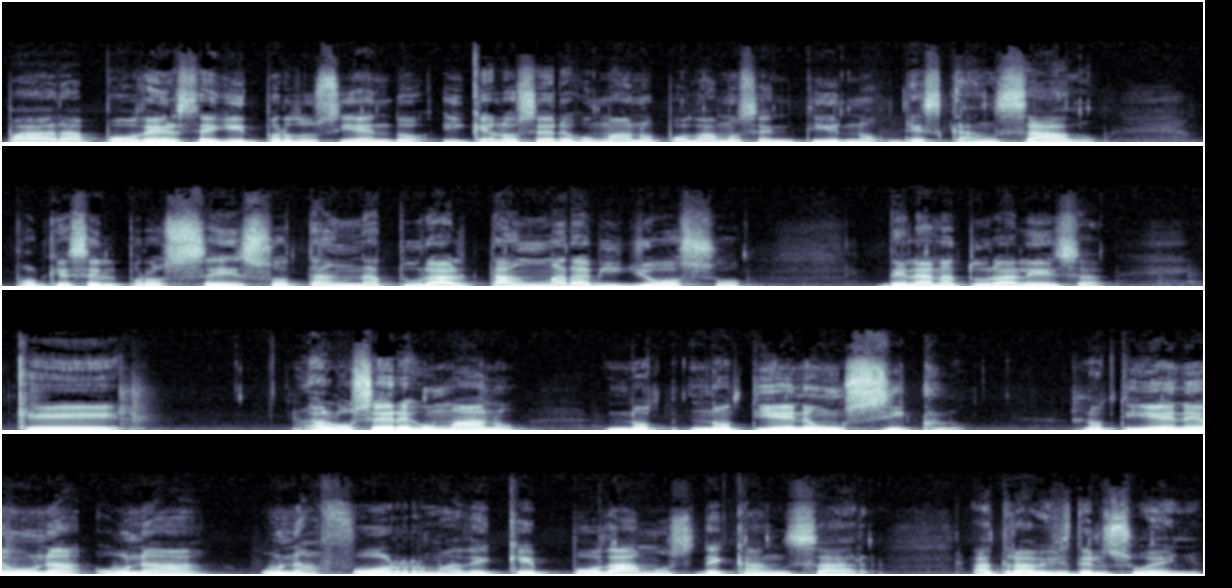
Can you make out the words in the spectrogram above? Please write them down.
para poder seguir produciendo y que los seres humanos podamos sentirnos descansados, porque es el proceso tan natural, tan maravilloso de la naturaleza que a los seres humanos no, tiene un ciclo, no tiene una, una, una forma de que podamos descansar a través del sueño.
